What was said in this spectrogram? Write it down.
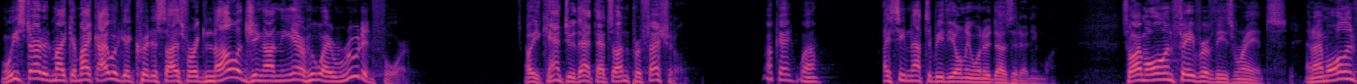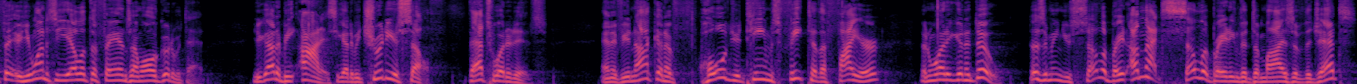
When we started Mike and Mike, I would get criticized for acknowledging on the air who I rooted for. Oh, you can't do that. That's unprofessional. Okay, well, I seem not to be the only one who does it anymore. So I'm all in favor of these rants. And I'm all in favor. If you want us to yell at the fans? I'm all good with that. You got to be honest. You got to be true to yourself. That's what it is. And if you're not going to f- hold your team's feet to the fire, then what are you going to do? Doesn't mean you celebrate. I'm not celebrating the demise of the Jets.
